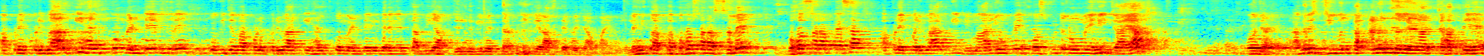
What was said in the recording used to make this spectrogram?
अपने परिवार की हेल्थ को मेंटेन करें, क्योंकि जब अपने परिवार की हेल्थ को मेंटेन करेंगे, तभी आप ज़िंदगी में तरक्की के रास्ते पे जा पाएँगे। नहीं तो आपका बहुत सारा समय, बहुत सारा पैसा अपने परिवार की बीमारियों पे हॉस्पिटलों में ही जाया हो जाए अगर इस जीवन का आनंद लेना चाहते हैं,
